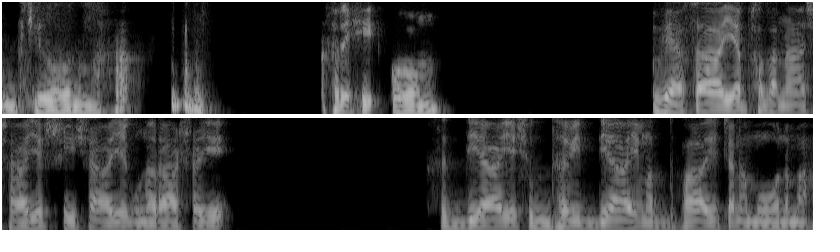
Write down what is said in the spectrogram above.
गुरुभ्यो नमः हरिः ओम् व्यासाय भवनाशाय श्रीशाय गुणराशये हृद्याय शुद्धविद्याय मध्वाय च नमो नमः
